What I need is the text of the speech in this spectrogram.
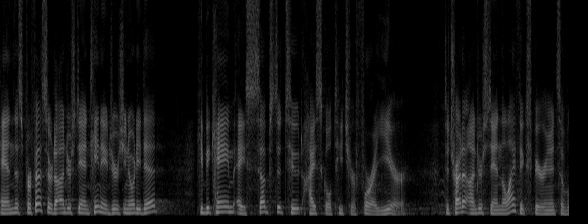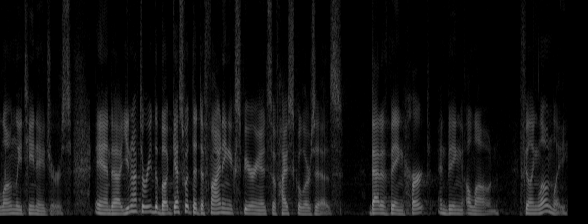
And this professor, to understand teenagers, you know what he did? He became a substitute high school teacher for a year to try to understand the life experience of lonely teenagers. And uh, you don't have to read the book. Guess what the defining experience of high schoolers is? That of being hurt and being alone, feeling lonely.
